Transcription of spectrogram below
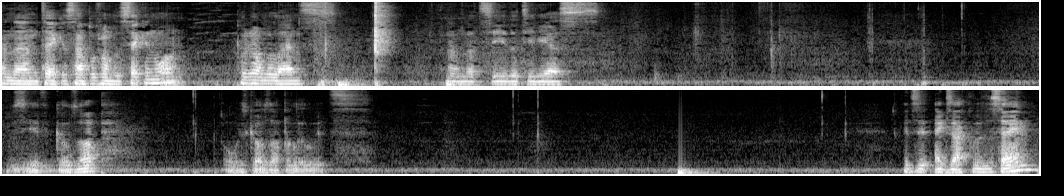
And then take a sample from the second one, put it on the lens, and let's see the TDS see if it goes up. Always goes up a little bit. It's exactly the same,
